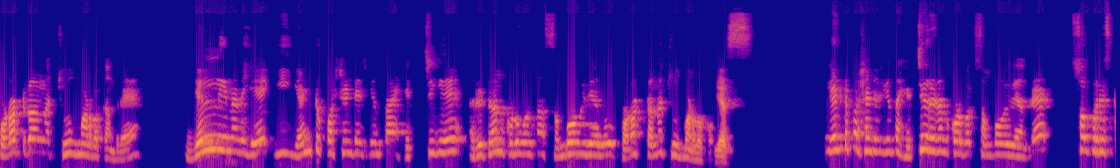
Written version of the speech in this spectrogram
ಪ್ರಾಡಕ್ಟ್ ಗಳನ್ನ ಚೂಸ್ ಮಾಡ್ಬೇಕಂದ್ರೆ ಎಲ್ಲಿ ನನಗೆ ಈ ಎಂಟು ಪರ್ಸೆಂಟೇಜ್ ಗಿಂತ ಹೆಚ್ಚಿಗೆ ರಿಟರ್ನ್ ಕೊಡುವಂತ ಸಂಭವ ಇದೆ ಅನ್ನೋ ಪ್ರಾಡಕ್ಟ್ ಅನ್ನ ಚೂಸ್ ಮಾಡ್ಬೇಕು. ಎಸ್ ಎಂಟು ಪರ್ಸೆಂಟೇಜ್ ಗಿಂತ ಹೆಚ್ಚಿಗೆ ರಿಟರ್ನ್ ಕೊಡ್ಬೇಕು ಸಂಭವ ಇದೆ ಅಂದ್ರೆ ಸ್ವಲ್ಪ ರಿಸ್ಕ್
